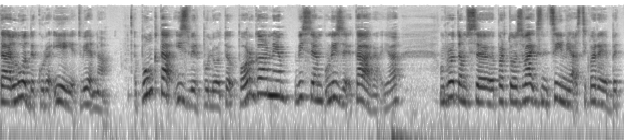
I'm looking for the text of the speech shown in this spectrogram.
tā ir lode, kura ieiet vienā punktā, izvirpuļot pa orgāniem visiem un iziet ārā. Ja? Un, protams, eh, par to zvaigzni cīnījās, cik varēja, bet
